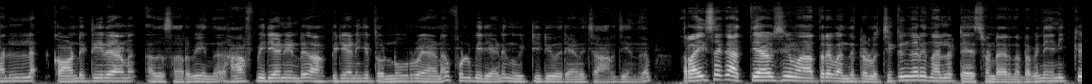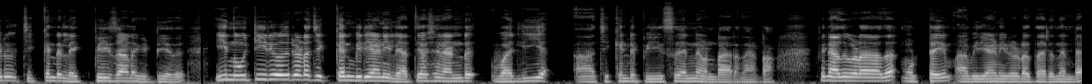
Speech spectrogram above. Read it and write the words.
നല്ല ക്വാണ്ടിറ്റിയിലാണ് അത് സെർവ് ചെയ്യുന്നത്. ഹാഫ് ബിരിയാണി ഉണ്ട് ഹാഫ് ബിരിയാണിക്ക് തൊണ്ണൂറ് രൂപയാണ്. ഫുൾ ബിരിയാണി നൂറ്റി ഇരുപത് രൂപയാണ് ചാർജ് ചെയ്യുന്നത്. റൈസൊക്കെ അത്യാവശ്യം മാത്രമേ വന്നിട്ടുള്ളൂ. ചിക്കൻ കറി നല്ല ടേസ്റ്റ് ഉണ്ടായിരുന്നു കേട്ടോ. പിന്നെ എനിക്കൊരു ചിക്കന്റെ ലെഗ് പീസാണ് കിട്ടിയത്. ഈ നൂറ്റി ഇരുപത് രൂപയുടെ ചിക്കൻ ബിരിയാണിയില്ലേ അത്യാവശ്യം രണ്ട് വലിയ ചിക്കന്റെ പീസ് തന്നെ ഉണ്ടായിരുന്നു കേട്ടോ. പിന്നെ അതുകൂടാതെ മുട്ടയും ആ ബിരിയാണിയിലൂടെ തരുന്നുണ്ട്.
